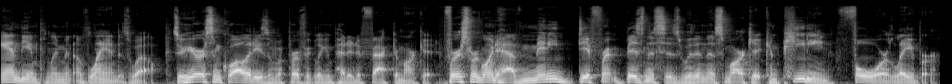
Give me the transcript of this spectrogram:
and the employment of land as well. So here are some qualities of a perfectly competitive factor market. First, we're going to have many different businesses within this market competing for labor.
